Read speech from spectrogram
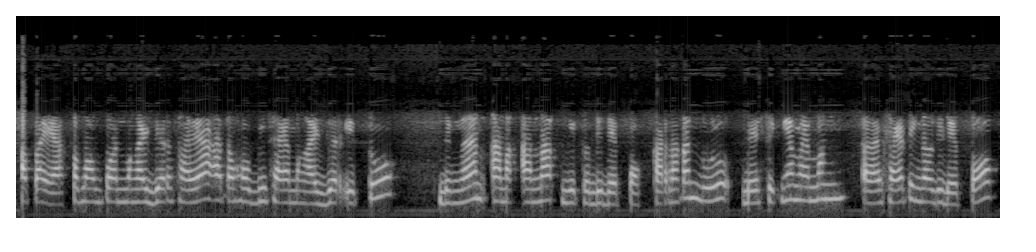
apa ya kemampuan mengajar saya atau hobi saya mengajar itu dengan anak-anak gitu di Depok. Karena kan dulu basicnya memang uh, saya tinggal di Depok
